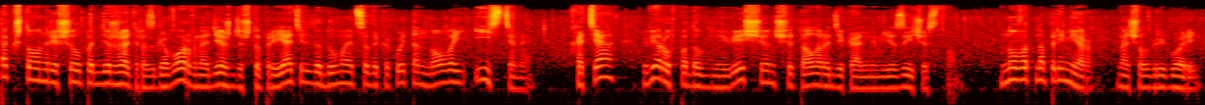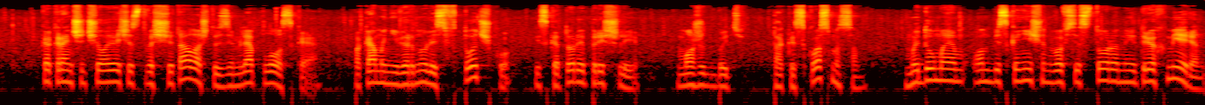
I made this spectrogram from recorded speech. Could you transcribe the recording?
Так что он решил поддержать разговор в надежде, что приятель додумается до какой-то новой истины. Хотя веру в подобные вещи он считал радикальным язычеством. «Ну вот, например», — начал Григорий, как раньше человечество считало, что Земля плоская. Пока мы не вернулись в точку, из которой пришли. Может быть, так и с космосом? Мы думаем, он бесконечен во все стороны и трехмерен,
